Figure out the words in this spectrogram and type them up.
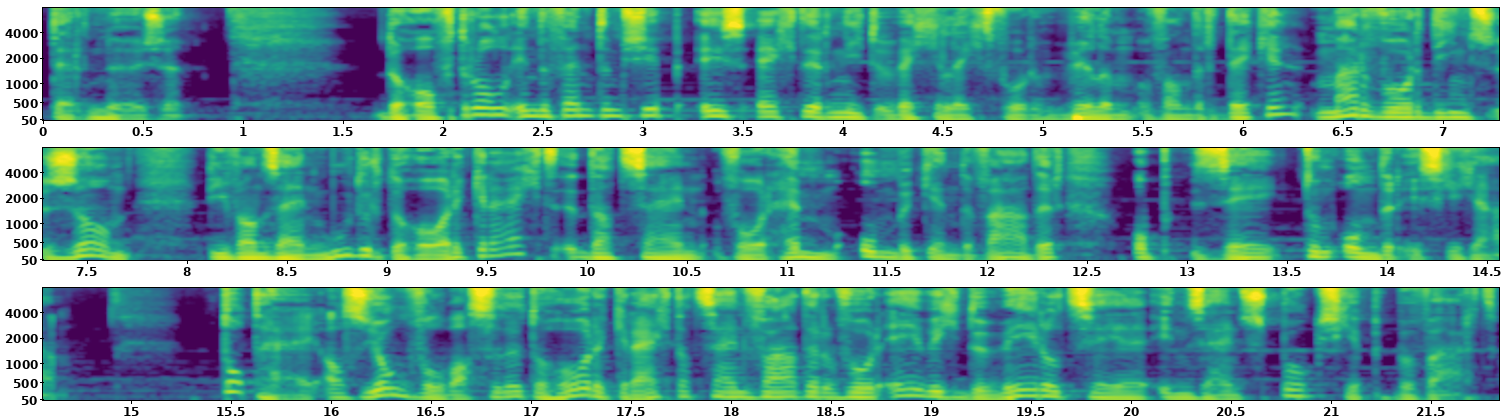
Terneuzen. De hoofdrol in de Phantom Ship is echter niet weggelegd voor Willem van der Dekke, maar voor diens zoon, die van zijn moeder te horen krijgt dat zijn voor hem onbekende vader op zee ten onder is gegaan. Tot hij als jongvolwassene te horen krijgt dat zijn vader voor eeuwig de wereldzeeën in zijn spookschip bevaart.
